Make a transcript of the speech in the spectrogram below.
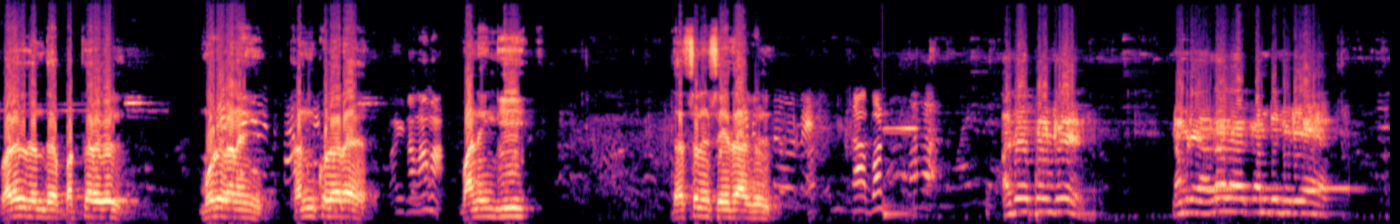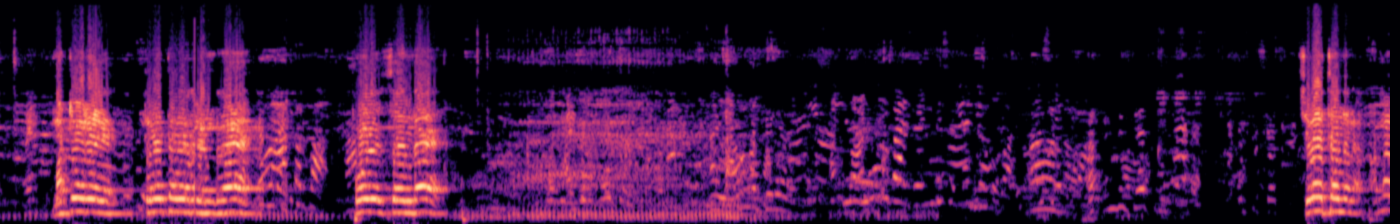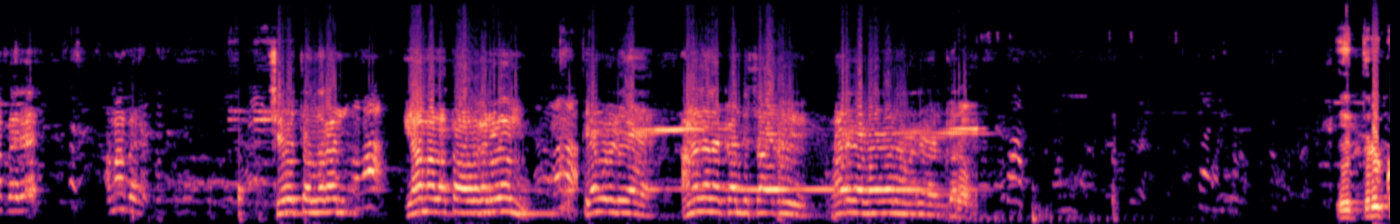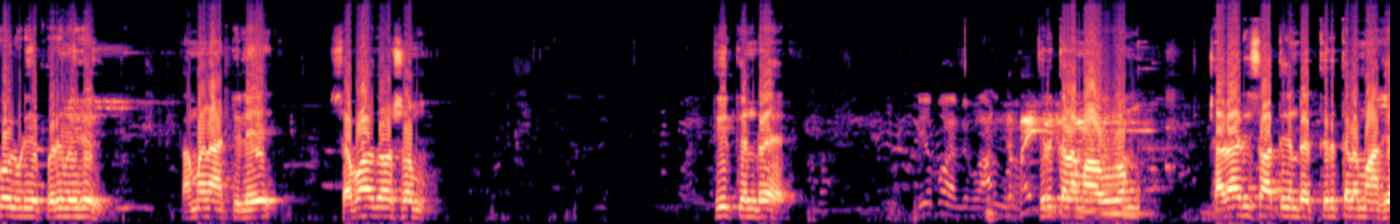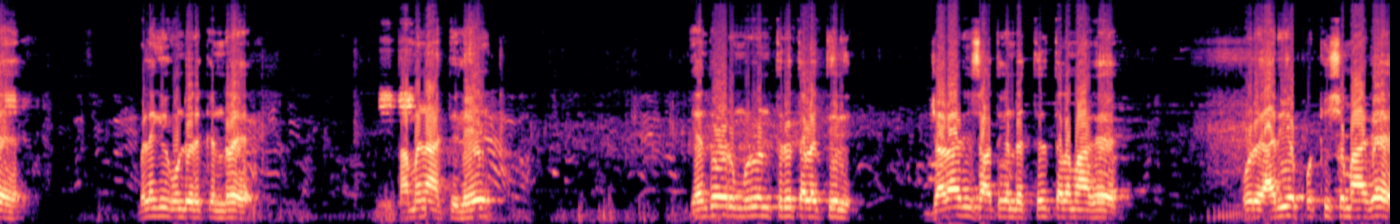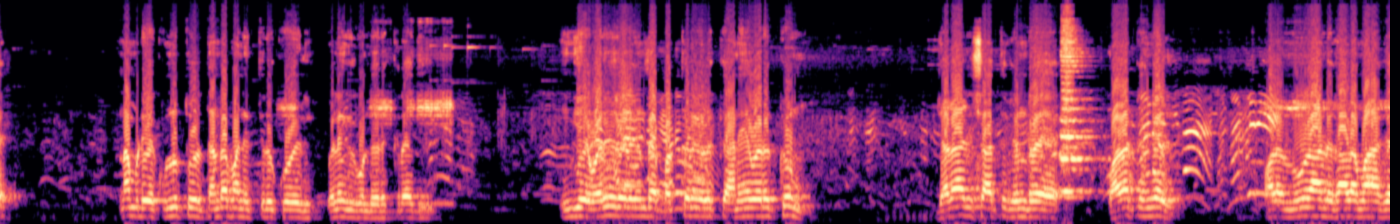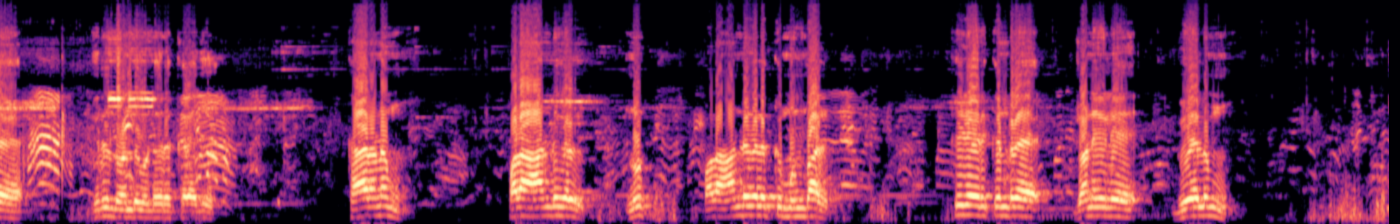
வருகை தந்த பக்தர்கள் முருகனை கண்குளர வணங்கி தரிசனம் செய்தார்கள். அதே போன்று நம்முடைய அனாதா கமிட்டியினுடைய மற்றொரு துணைத்தலைவர் என்ற போலீஸ் சேர்ந்த சிவச்சந்திரன். அம்மா பேரு? அம்மா பேரு? சிவச்சந்திரன் ஏமலதா அவர்களையும் எங்களுடைய அனந்தன காந்தி சார்பில் வருக வருக வரவேற்கிறோம் இத்திருக்கோளுடைய பெருமைகள் தமிழ்நாட்டிலே சபாதோஷம் தீர்க்கின்ற திருத்தலமாகவும் ஜடாரி சாத்துகின்ற திருத்தலமாக விளங்கி கொண்டிருக்கின்ற தமிழ்நாட்டிலே எந்த ஒரு முருகன் திருத்தலத்தில் ஜடாரி சாத்துகின்ற திருத்தலமாக ஒரு அரிய பொக்கிஷமாக நம்முடைய குன்னத்தூர் தண்டபாணி திருக்கோயில் விளங்கி கொண்டிருக்கிறது. இங்கே வருகிற பக்தர்களுக்கு அனைவருக்கும் ஜடாரி சாத்துகின்ற வழக்கங்கள் பல நூறாண்டு காலமாக இருந்து வந்து கொண்டிருக்கிறது. காரணம் பல ஆண்டுகள் நூ பல ஆண்டுகளுக்கு முன்பால் கீழே இருக்கின்ற ஜொனையிலே வேலும்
